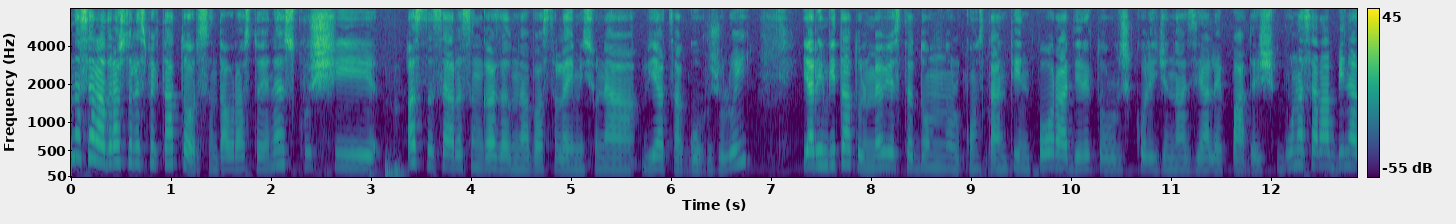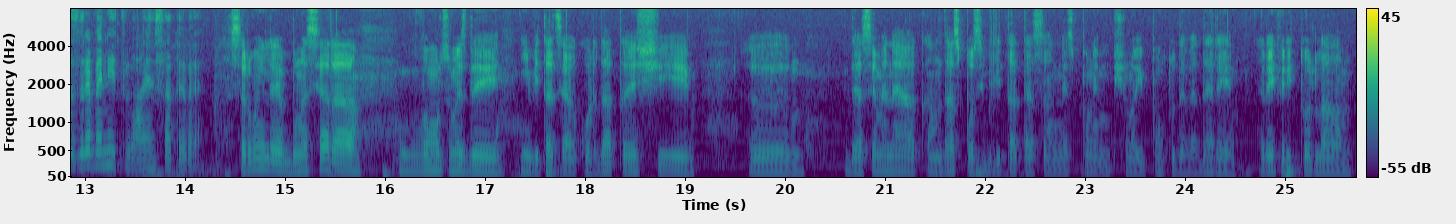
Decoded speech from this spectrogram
Bună seara, dragi telespectatori! Sunt Aura Stoienescu și astăzi seară sunt gazda dumneavoastră la emisiunea Viața Gorjului, iar invitatul meu este domnul Constantin Pora, directorul școlii gimnaziale Padeș. Bună seara, bine ați revenit la ENSA TV! Sărmâinile, bună seara! Vă mulțumesc de invitația acordată și uh, de asemenea că îmi dați posibilitatea să ne spunem și noi punctul de vedere referitor la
